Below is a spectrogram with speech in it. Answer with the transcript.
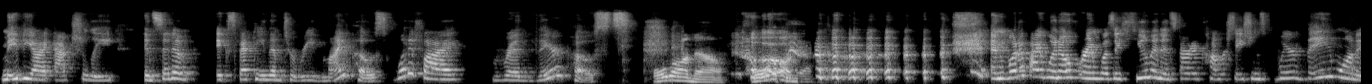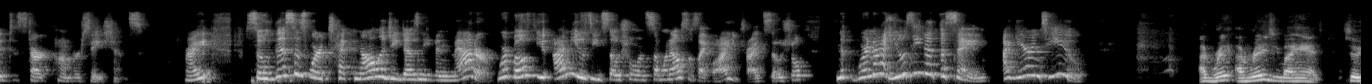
Maybe I actually, instead of expecting them to read my post, what if I read their posts. Hold on now. Hold on now. and what if I went over and was a human and started conversations where they wanted to start conversations? Right. So this is where technology doesn't even matter. We're both, I'm using social and someone else is like, well, you tried social. No, we're not using it the same. I guarantee you. I'm, ra- I'm raising my hands. So,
